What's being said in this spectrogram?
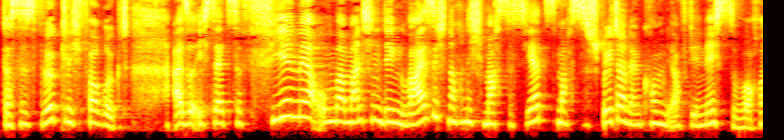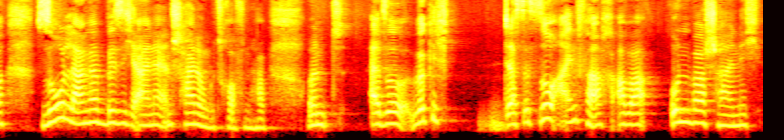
Das ist wirklich verrückt. Also ich setze viel mehr um. Bei manchen Dingen weiß ich noch nicht, machst es jetzt, machst es später, dann kommen die auf die nächste Woche. So lange, bis ich eine Entscheidung getroffen habe. Und also wirklich das ist so einfach, aber unwahrscheinlich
